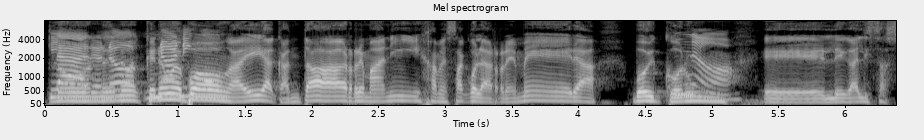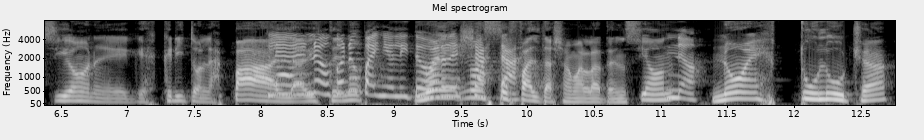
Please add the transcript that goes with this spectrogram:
Claro, no, no- que no, me ningún- ponga ahí a cantar, remanija, me saco la remera, voy con No. un eh, legalización eh, que escrito en la espalda. Claro, no, ¿viste? con un pañuelito no verde ya no hace está. falta llamar la atención. No. es tu lucha.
